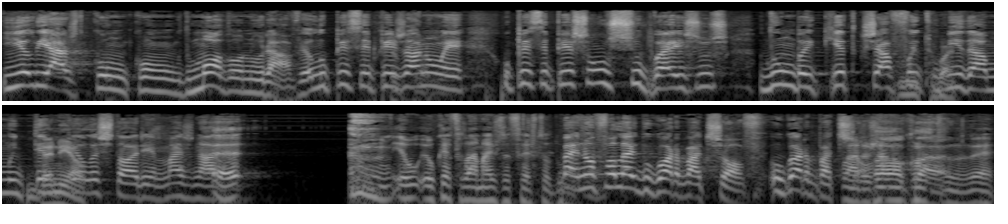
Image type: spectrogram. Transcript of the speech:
e aliás com, com- de modo honorável, o PCP já não é. O PCP são os chubejos de um banquete que já foi Muito bem. comido há muito tempo Daniel. pela história, mais nada. Eu, eu quero falar mais da festa do Bem, não falei do Gorbachev. O Gorbachev. Claro, já Oh, não claro. é.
